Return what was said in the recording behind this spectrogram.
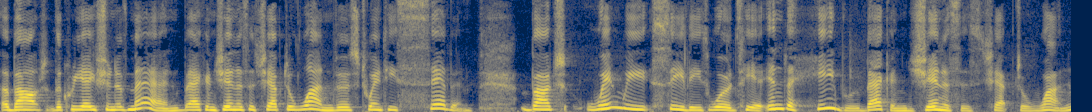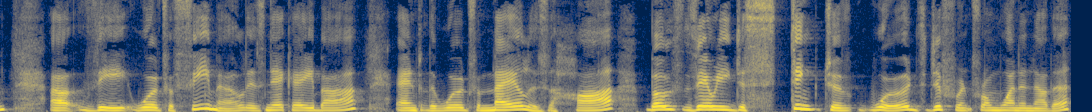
about the creation of man back in Genesis chapter 1, verse 27. But when we see these words here in the Hebrew, back in Genesis chapter 1, uh, the word for female is nekeba, and the word for male is the ha, both very distinctive words, different from one another,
